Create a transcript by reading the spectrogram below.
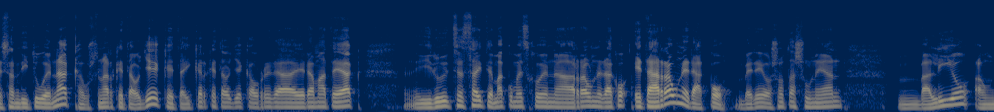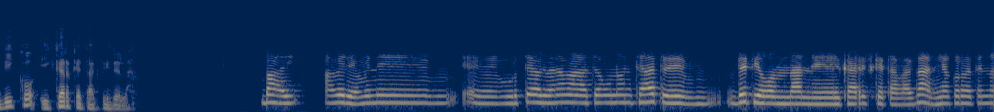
esan dituenak, hausnarketa hoiek eta ikerketa hoiek aurrera eramateak, iruditzen zait emakumezkoen arraunerako, eta arraunerako bere osotasunean balio haundiko ikerketak direla. Bai, a bere, hemen e, urteak dara maratxagun ontzat, e, beti gondan elkarrizketa bat da, ni akordaten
